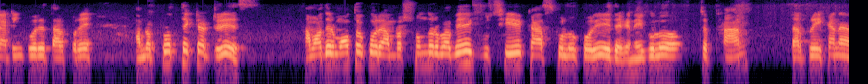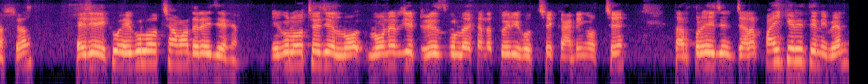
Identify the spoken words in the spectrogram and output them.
কাটিং করে তারপরে আমরা প্রত্যেকটা ড্রেস আমাদের মতো করে আমরা সুন্দরভাবে গুছিয়ে কাজগুলো করি। এই দেখেন, এগুলো হচ্ছে থান। তারপরে এখানে আসা। এই যে এগু- এগুলো হচ্ছে আমাদের এই যে এগুলো হচ্ছে যে লোনের যে ড্রেসগুলো এখানে তৈরি হচ্ছে, কাটিং হচ্ছে। তারপরে এই যে যারা পাইকারিতে নেবেন,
